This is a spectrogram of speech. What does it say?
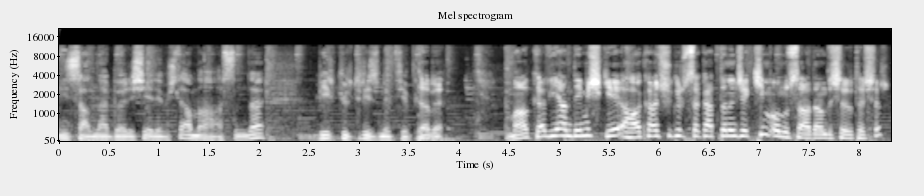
İnsanlar böyle şey demişti ama aslında bir kültür hizmeti yapıyordu. Tabii. Malkaviyan demiş ki Hakan Şükür sakatlanınca kim onu sağdan dışarı taşır?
